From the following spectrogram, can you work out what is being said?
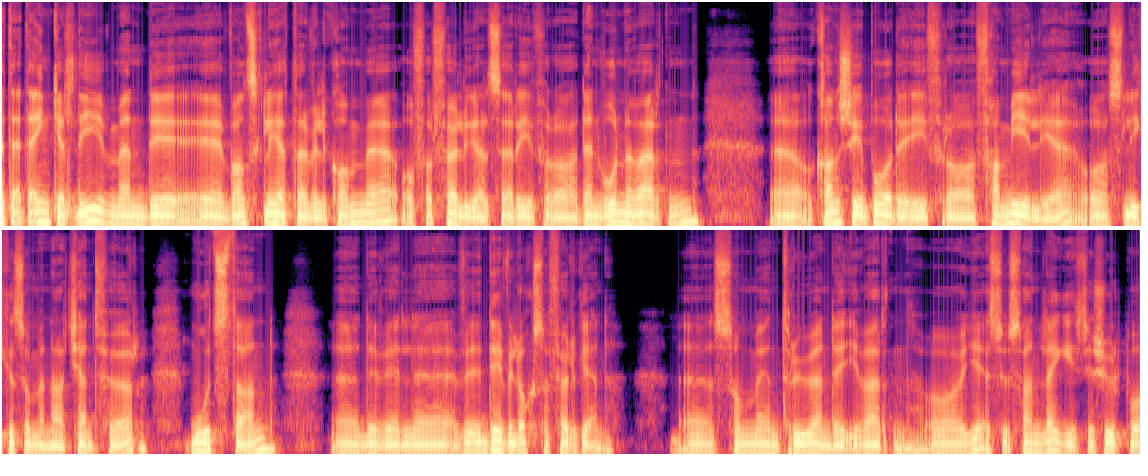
et, et enkelt liv, men det er vanskeligheter vil komme, og forfølgelser fra den vonde verden. Eh, og kanskje både fra familie og slike som en har kjent før. Motstand. Eh, det vil, det vil også følge en. som en truende i verden. Og Jesus han legger ikke skjul på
